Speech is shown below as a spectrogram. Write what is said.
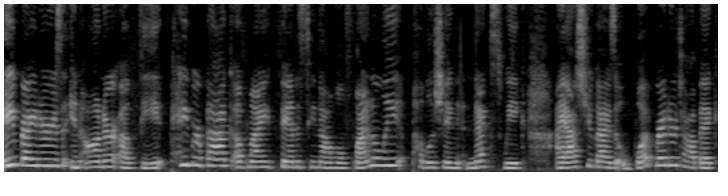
Hey writers, in honor of the paperback of my fantasy novel finally publishing next week, I asked you guys what writer topic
